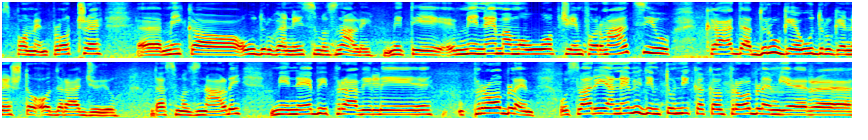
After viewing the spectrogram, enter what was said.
spomen ploče, e, mi kao udruga nismo znali. mi nemamo uopće informaciju kada druge udruge nešto odrađuju. Da smo znali, mi ne bi pravili problem. U stvari ja ne vidim tu nikakav problem jer e,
